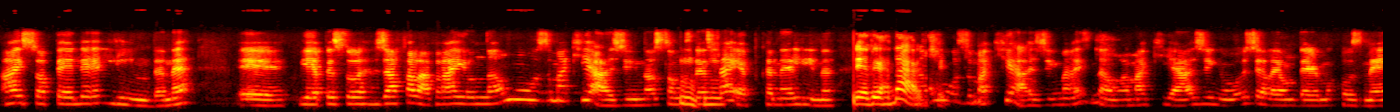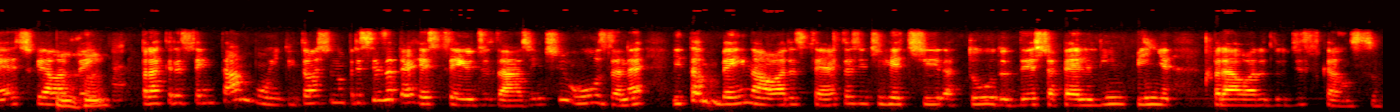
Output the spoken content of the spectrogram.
ai, sua pele é linda, né? É, e a pessoa já falava, ah, eu não uso maquiagem. Nós somos uhum. dessa época, né, Lina? É verdade. Eu não uso maquiagem, mas não, a maquiagem hoje ela é um dermocosmético e ela uhum. vem para acrescentar muito. Então a gente não precisa ter receio de usar, a gente usa, né? E também na hora certa a gente retira tudo, deixa a pele limpinha para a hora do descanso.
